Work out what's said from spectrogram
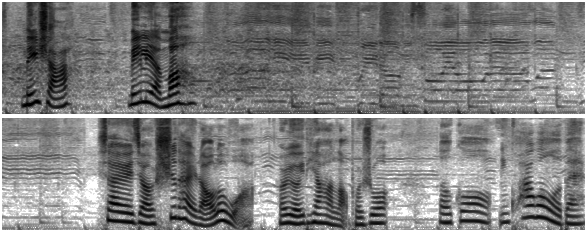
没啥，没脸吗？下一位叫师太饶了我。他说有一天哈，老婆说：“老公，你夸夸我呗。”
